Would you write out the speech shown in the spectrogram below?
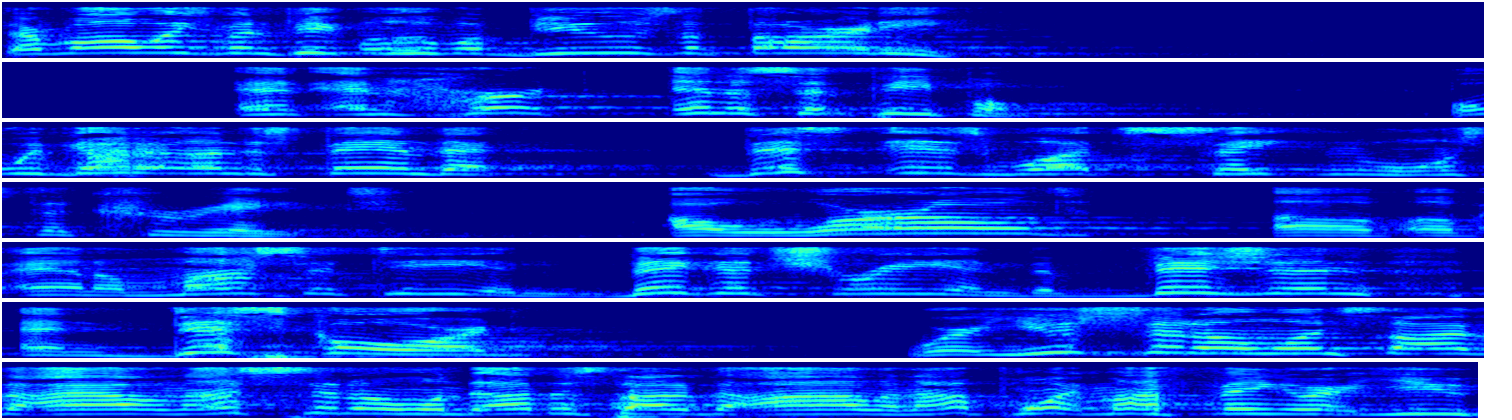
There have always been people who've abused authority and, and hurt innocent people. But we've got to understand that this is what Satan wants to create a world of, of animosity and bigotry and division and discord where you sit on one side of the aisle and I sit on the other side of the aisle and I point my finger at you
